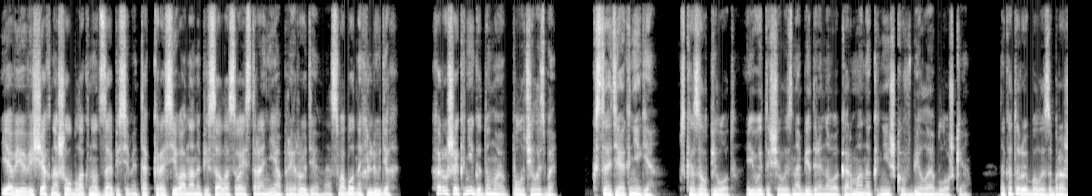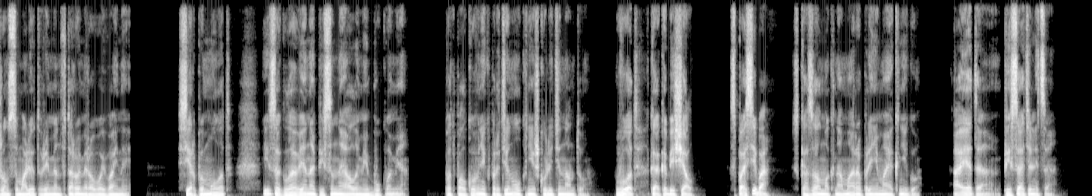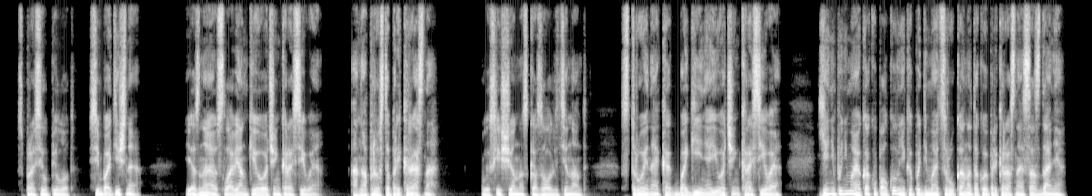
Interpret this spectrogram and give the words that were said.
Я в ее вещах нашел блокнот с записями. Так красиво она написала о своей стране, о природе, о свободных людях. Хорошая книга, думаю, получилась бы. Кстати, о книге, сказал пилот и вытащил из набедренного кармана книжку в белой обложке, на которой был изображен самолет времен Второй мировой войны. Серп и молот и заглавие, написанное алыми буквами. Подполковник протянул книжку лейтенанту. Вот, как обещал. Спасибо сказал Макнамара, принимая книгу. А это писательница? спросил пилот. Симпатичная? Я знаю, славянки очень красивые. Она просто прекрасна, восхищенно сказал лейтенант. Стройная, как богиня и очень красивая. Я не понимаю, как у полковника поднимается рука на такое прекрасное создание.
